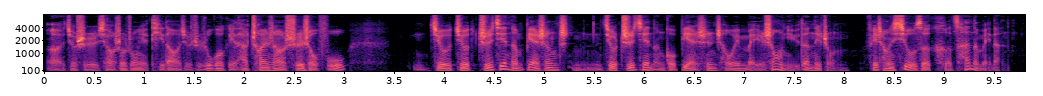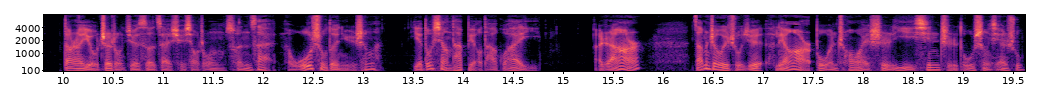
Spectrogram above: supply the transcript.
呃，就是小说中也提到，就是如果给他穿上水手服，就就直接能变身，就直接能够变身成为美少女的那种非常秀色可餐的美男。当然有这种角色在学校中存在，那无数的女生啊也都向他表达过爱意，啊，然而。咱们这位主角两耳不闻窗外事，一心只读圣贤书。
